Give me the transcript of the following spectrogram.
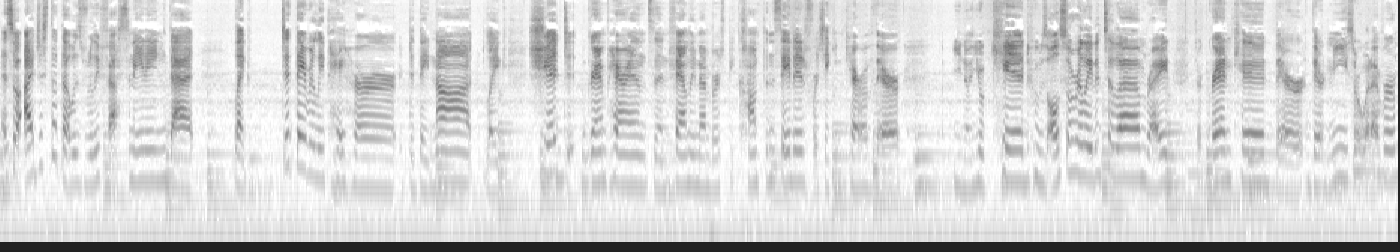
and so I just thought that was really fascinating that like did they really pay her? Did they not? Like, should grandparents and family members be compensated for taking care of their, you know, your kid who's also related to them, right? Their grandkid, their their niece or whatever.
